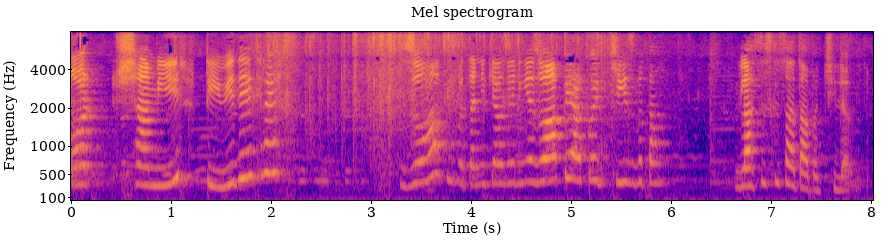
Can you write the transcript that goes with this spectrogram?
और शामिर टीवी देख रहे हैं? जोहा भी पता नहीं क्या कर रही है। जोहा पे आपको एक चीज़ बताऊँ। ग्लासेस के साथ आप अच्छी लग रही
